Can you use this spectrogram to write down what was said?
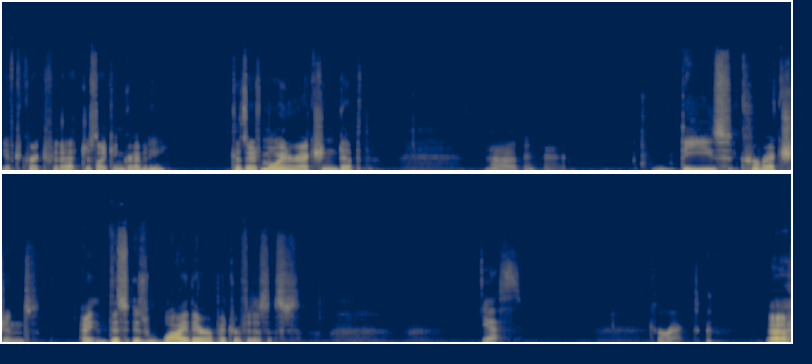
you have to correct for that, just like in gravity, because there's more interaction depth. Uh, These corrections, I mean, this is why there are petrophysicists. Yes. Correct. uh,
